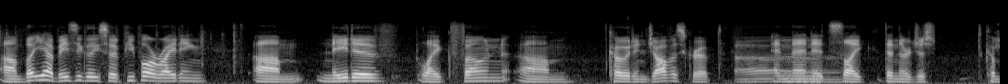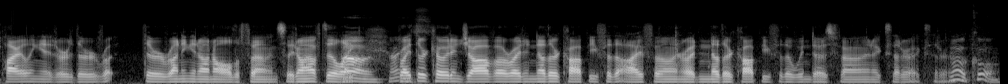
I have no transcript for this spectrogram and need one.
Um, but yeah, basically, so people are writing um, native like phone um, code in JavaScript, uh. and then it's uh. like then they're just compiling it or they're they're running it on all the phones. So they don't have to like oh, nice. write their code in Java, write another copy for the iPhone, write another copy for the Windows Phone, et cetera, et cetera. Oh, cool.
